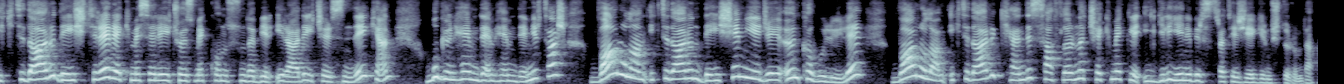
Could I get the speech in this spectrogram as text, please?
iktidarı değiştirerek meseleyi çözmek konusunda bir irade içerisindeyken bugün hem Dem hem Demirtaş var olan iktidarın değişemeyeceği ön kabulüyle var olan iktidarı kendi saflarına çekmekle ilgili yeni bir stratejiye girmiş durumda.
